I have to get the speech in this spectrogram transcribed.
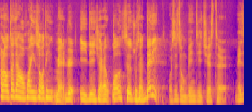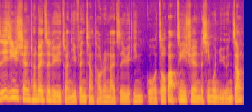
Hello，大家好，欢迎收听每日一经济学人，我是主持人 Danny，我是总编辑 Chester。每日一经济学人团队致力于转译分享讨论来自于英国周报《经济学人》的新闻与文章。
